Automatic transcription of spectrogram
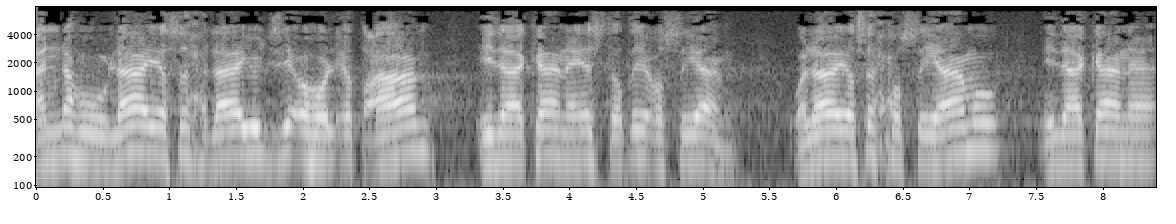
أنه لا يصح لا يجزئه الإطعام إذا كان يستطيع الصيام ولا يصح الصيام إذا كان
